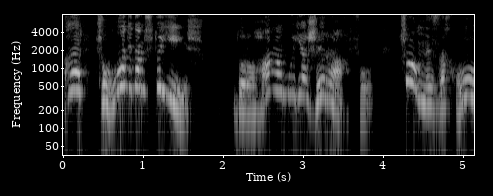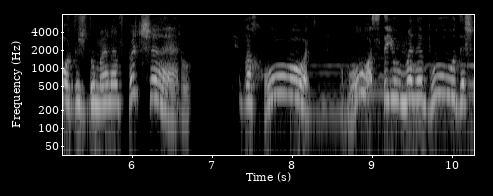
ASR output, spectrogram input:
Але чого ти там стоїш? Дорога моя жирафо, чом не заходиш до мене в печеру? Заходь, гостею в мене будеш,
